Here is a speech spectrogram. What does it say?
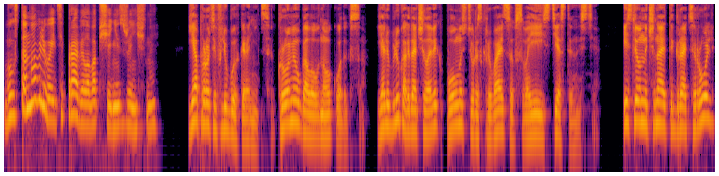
Вы устанавливаете правила в общении с женщиной? Я против любых границ, кроме Уголовного кодекса. Я люблю, когда человек полностью раскрывается в своей естественности. Если он начинает играть роль,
